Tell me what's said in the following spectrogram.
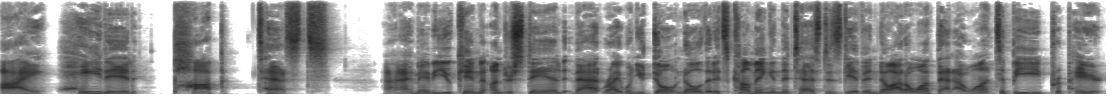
I hated pop tests. And maybe you can understand that, right? When you don't know that it's coming and the test is given. No, I don't want that. I want to be prepared.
